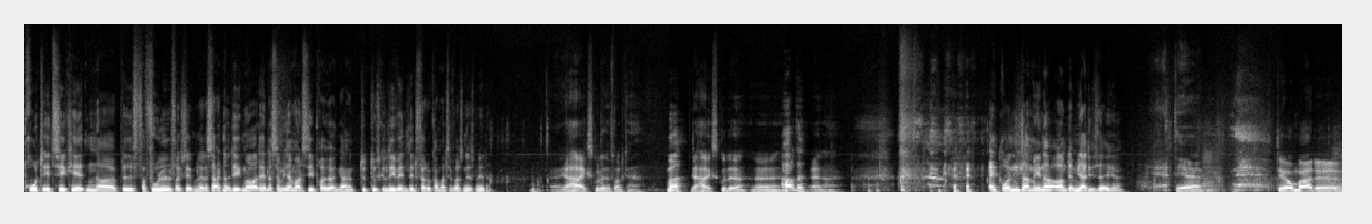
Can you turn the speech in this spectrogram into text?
brudt etiketten og er blevet for fulde, for eksempel, eller sagt noget, de ikke måtte, eller som vi har måttet sige, prøv at høre en gang, du, du skal lige vente lidt, før du kommer til vores næste middag. Jeg har ekskluderet folk her. Hvad? Jeg har ekskluderet... Øh, Har du det? Ja, det har jeg. Af grunden, der minder om dem, jeg lige sagde her. Det er, det er åbenbart, øh,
